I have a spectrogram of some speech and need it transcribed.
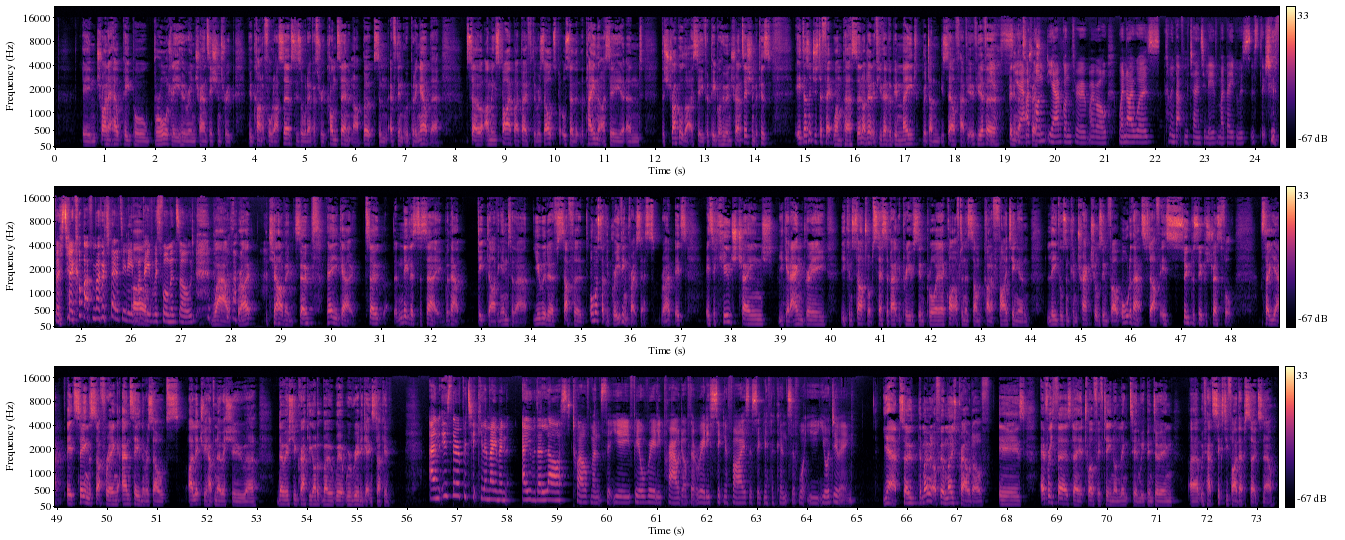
in trying to help people broadly who are in transition through who can't afford our services or whatever through content and our books and everything that we're putting out there. So I'm inspired by both the results, but also the, the pain that I see and the struggle that I see for people who are in transition because it doesn't just affect one person. I don't know if you've ever been made redundant yourself, have you? Have you ever yes, been in yeah, that situation? I've gone, yeah, I've gone through my role when I was coming back from maternity leave. My baby was, was literally the first day I got back from my maternity leave. Oh. My baby was four months old. Wow, right? Charming. So there you go. So, needless to say, without deep diving into that, you would have suffered almost like a grieving process, right? It's it's a huge change. You get angry. You can start to obsess about your previous employer. Quite often, there's some kind of fighting and legals and contractuals involved. All of that stuff is super, super stressful. So yeah, it's seeing the suffering and seeing the results. I literally have no issue, uh, no issue cracking on at the moment. We're we're really getting stuck in. And is there a particular moment over the last 12 months that you feel really proud of that really signifies the significance of what you, you're doing? Yeah, so the moment I feel most proud of is every Thursday at 12.15 on LinkedIn, we've been doing, uh, we've had 65 episodes now,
